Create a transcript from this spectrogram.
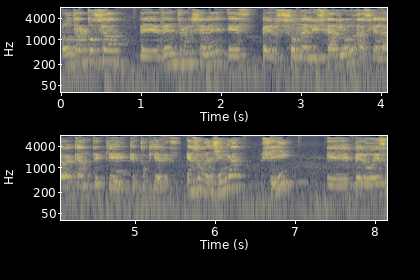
Otra cosa de dentro del CV es personalizarlo hacia la vacante que, que tú quieres. ¿Es una chinga? Sí, eh, pero eso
